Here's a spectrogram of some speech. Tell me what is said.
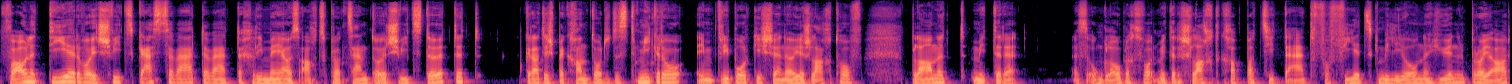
Von allen Tieren, die in der Schweiz gegessen werden, werden ein mehr als 80 Prozent in der Schweiz getötet. Gerade ist bekannt worden, dass die Migro im Friburgischen einen neuen Schlachthof planet mit einer ein unglaubliches Wort, mit einer Schlachtkapazität von 40 Millionen Hühnern pro Jahr.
